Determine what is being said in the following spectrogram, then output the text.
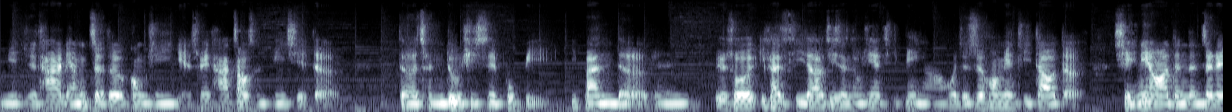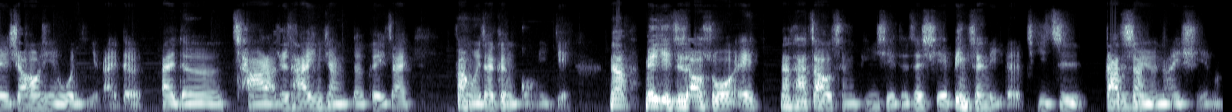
面，就是它两者都有共性一点，所以它造成贫血的的程度其实不比一般的，可能比如说一开始提到寄生虫性的疾病啊，或者是后面提到的血尿啊等等这类消耗性的问题来的来的差啦，就是它影响的可以在范围再更广一点。那 Maggie 知道说，哎，那它造成贫血的这些病生理的机制大致上有哪一些吗？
